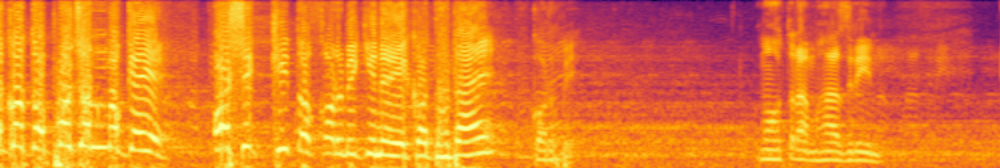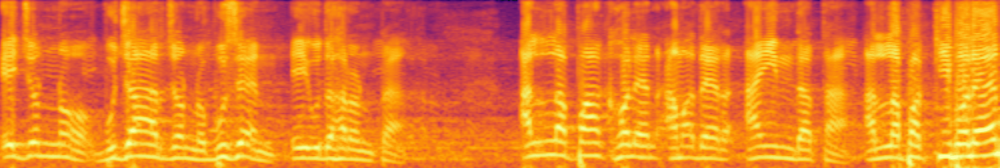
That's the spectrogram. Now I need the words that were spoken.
আগত প্রজন্মকে অশিক্ষিত করবে কিনা এই কথাটায়? করবে। মোহতরাম হাজরিন, এই জন্য, বুঝার জন্য, বুঝেন এই উদাহরণটা। আল্লাহ পাক হলেন আমাদের আইনদাতা। আল্লাহ পাক কি বলেন?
